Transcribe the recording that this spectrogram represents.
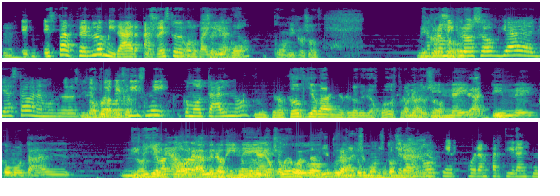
Mm. eh, es para hacerlo mirar al resto de no, compañías, como, ¿no? como Microsoft. Pero Microsoft ya, ya estaba en el mundo de los No, pero videojuegos. Micro- Disney como tal, ¿no? Microsoft lleva años en los videojuegos, pero Bueno, Microsoft, Disney, como tal no Disney tiene lleva ahora, pero Disney ha hecho juegos pero durante hecho un montón de Pero años. no que fueran partieran, que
